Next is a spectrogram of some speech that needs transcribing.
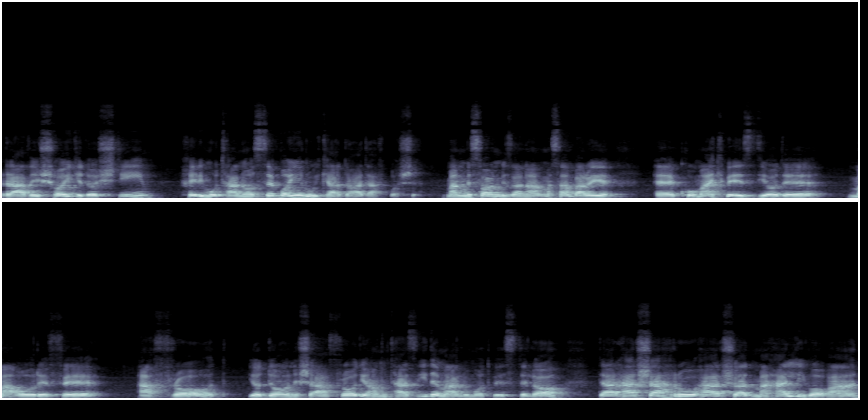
روش هایی که داشتیم خیلی متناسب با این روی کرد و هدف باشه. من مثال می‌زنم مثلا برای کمک به ازدیاد معارف افراد یا دانش افراد یا همون تزیید معلومات به اصطلاح در هر شهر و هر شاید محلی واقعا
